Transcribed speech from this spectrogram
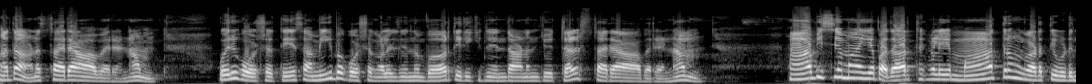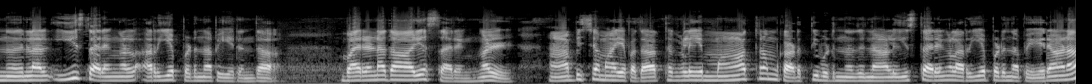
അതാണ് സ്ഥരാവരണം. ഒരു കോശത്തെ സമീപ കോശങ്ങളിൽ നിന്നും വേർതിരിക്കുന്നത് എന്താണെന്ന് ചോദിച്ചാൽ സ്ഥരാവരണം. ആവശ്യമായ പദാർത്ഥങ്ങളെ മാത്രം കടത്തിവിടുന്നതിനാൽ ഈ സ്ഥലങ്ങൾ അറിയപ്പെടുന്ന പേരെന്താ? വരണധാര്യ സ്ഥലങ്ങൾ ആവശ്യമായ പദാർത്ഥങ്ങളെ മാത്രം കടത്തിവിടുന്നതിനാൽ ഈ സ്ഥലങ്ങൾ അറിയപ്പെടുന്ന പേരാണ്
